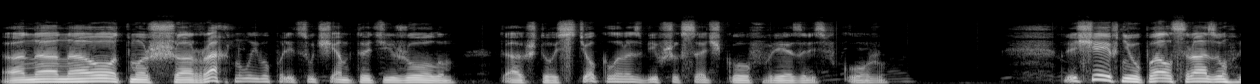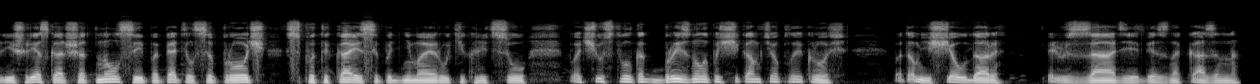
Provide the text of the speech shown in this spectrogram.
она наотмашь шарахнула его по лицу чем-то тяжелым, так что стекла разбившихся очков врезались в кожу. Плещеев не упал сразу, лишь резко отшатнулся и попятился прочь, спотыкаясь и поднимая руки к лицу, почувствовал, как брызнула по щекам теплая кровь. Потом еще удары теперь уж сзади, безнаказанно.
